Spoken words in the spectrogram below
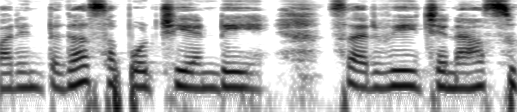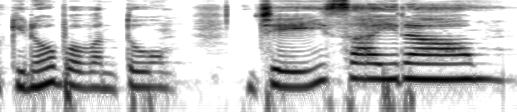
మరింతగా సపోర్ట్ చేయండి. సర్వే జన సుఖినో భవంతు. జై సాయిరామ్.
